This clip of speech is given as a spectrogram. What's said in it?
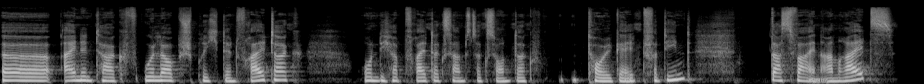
Äh, einen Tag Urlaub, sprich den Freitag. Und ich habe Freitag, Samstag, Sonntag toll Geld verdient. Das war ein Anreiz.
